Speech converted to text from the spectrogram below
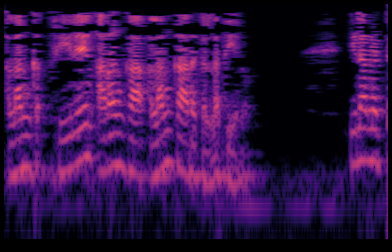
අලංක සීලයෙන් අලංකාර අලංකාර කරලා තියෙනවා. ඊළඟට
